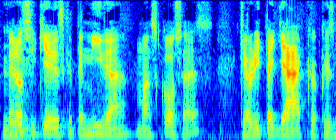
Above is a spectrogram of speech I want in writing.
Pero si quieres que te mida más cosas, que ahorita ya creo que es...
